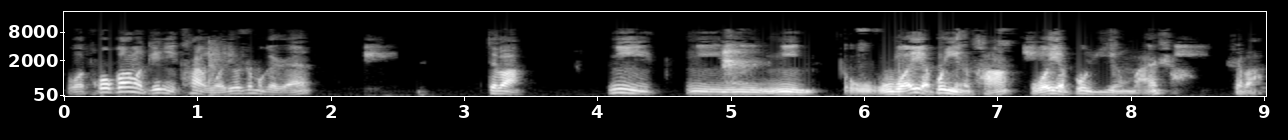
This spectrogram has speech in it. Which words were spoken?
我脱光了给你看，我就这么个人，对吧？你你你，我也不隐藏，我也不隐瞒啥，是吧？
